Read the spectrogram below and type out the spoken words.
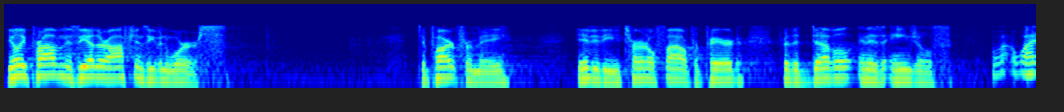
The only problem is the other option's even worse. Depart from me into the eternal fire prepared for the devil and his angels. Why, why,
